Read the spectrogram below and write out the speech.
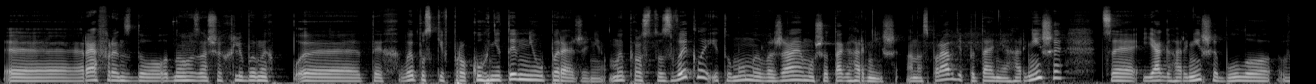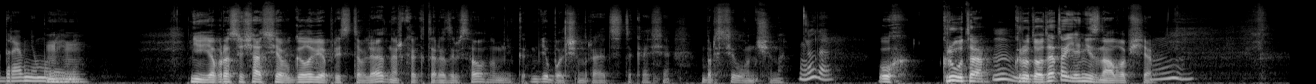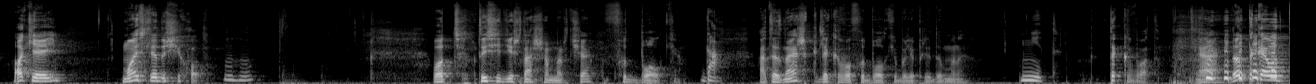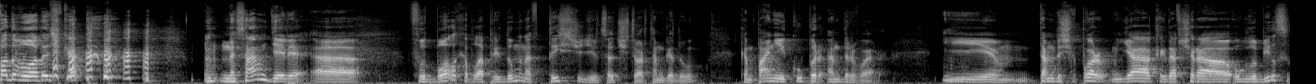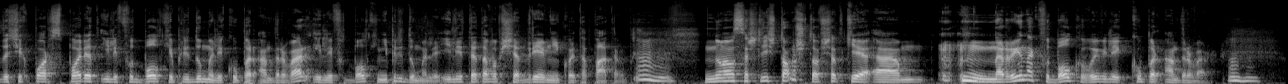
е, референс до одного з наших любимих е, тих випусків про когнітивні упередження. Ми просто звикли, і тому ми вважаємо, що так гарніше. А насправді питання гарніше це як гарніше було в древньому Римі. Не, я просто сейчас себе в голове представляю, знаешь, как это разрисовано. Мне, мне больше нравится такая вся барселонщина. Ну так. Ух, круто, круто. Вот это я не знал вообще. Окей. Мой следующий ход. Вот ты сидишь в нашем мерче в футболке. Да. А ты знаешь, для кого футболки были придуманы? Ні. Так вот. А, вот такая вот подводочка. На самом деле, э, футболка была придумана в 1904 году компанией Cooper Underwear. И м, там до сих пор, я когда вчера углубился, до сих пор спорят, или футболки придумали Cooper Underwear, или футболки не придумали, или это вообще древний какой-то паттерн. Но сошлись в том, что все-таки на рынок футболку вывели Cooper Underwear.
